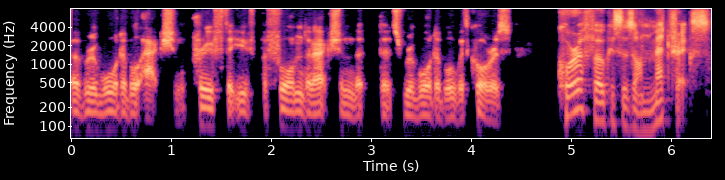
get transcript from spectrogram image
of rewardable action, proof that you've performed an action that, that's rewardable with Coras. Cora focuses on metrics,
